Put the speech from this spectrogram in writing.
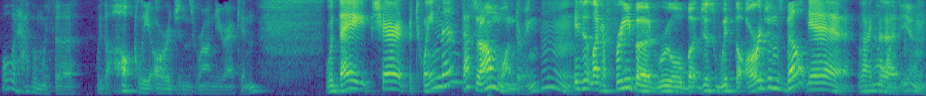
what would happen with a with a Hockley Origins run? You reckon? Would they share it between them? That's what I'm wondering. Hmm. Is it like a Freebird rule, but just with the Origins belt? Yeah, like No the. idea. hmm,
